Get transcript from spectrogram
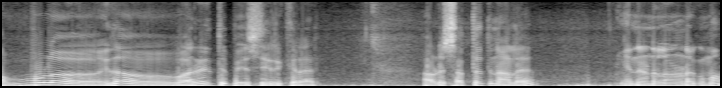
அவ்வளோ இதாக வர்ணித்து பேசியிருக்கிறார். அவருடைய சத்தத்தினால என்னென்னலாம் நடக்குமோ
